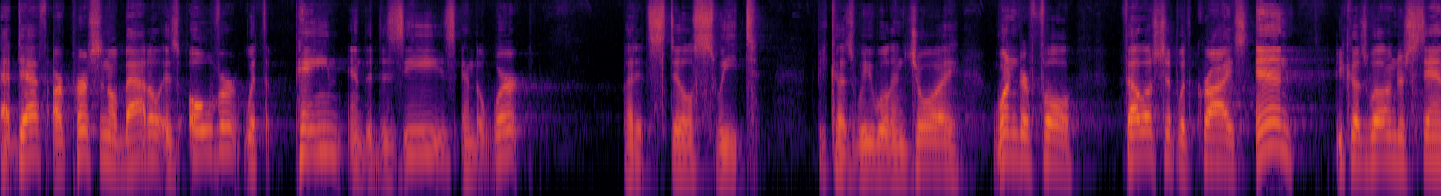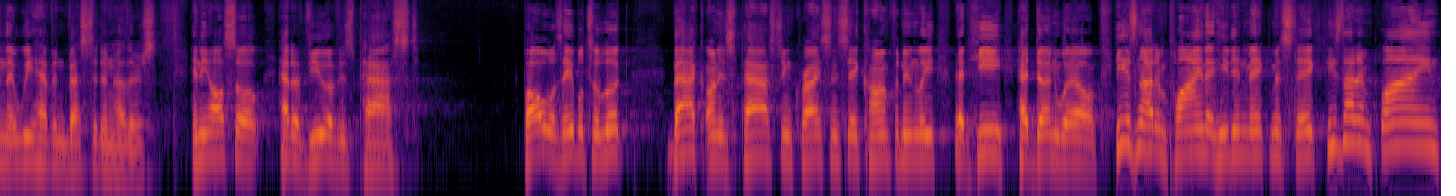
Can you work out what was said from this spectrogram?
At death, our personal battle is over with the pain and the disease and the work, but it's still sweet because we will enjoy wonderful fellowship with Christ and because we'll understand that we have invested in others. And he also had a view of his past. Paul was able to look back on his past in Christ and say confidently that he had done well. He is not implying that he didn't make mistakes. He's not implying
